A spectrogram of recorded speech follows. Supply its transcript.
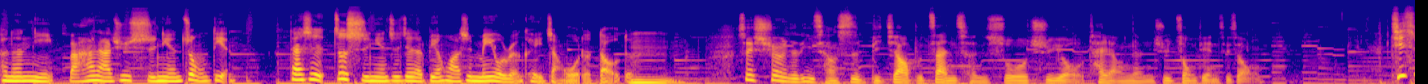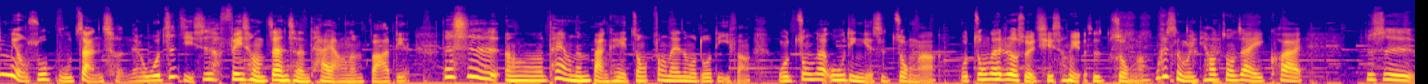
可能你把它拿去十年种电，但是这十年之间的变化是没有人可以掌握得到的。嗯，所以 Share 的立场是比较不赞成说去有太阳能去种电这种。其实没有说不赞成哎，我自己是非常赞成太阳能发电，但是嗯，太阳能板可以种放在那么多地方，我种在屋顶也是种啊，我种在热水器上也是种啊，为什么一定要种在一块？就是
